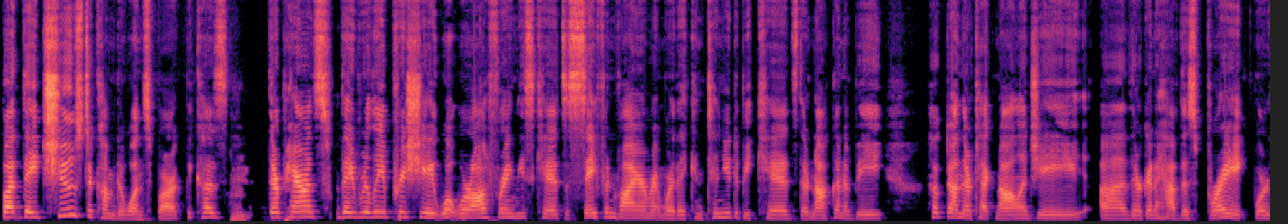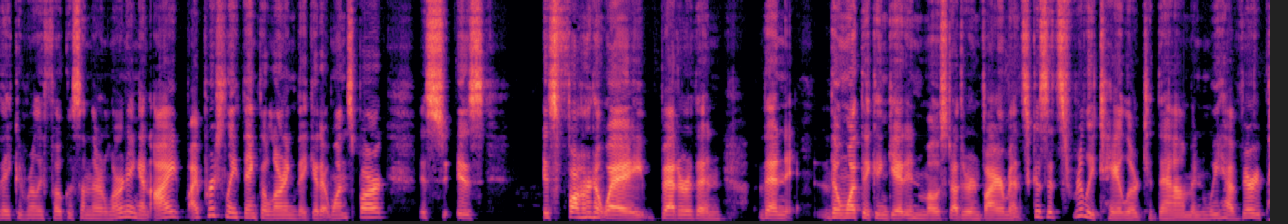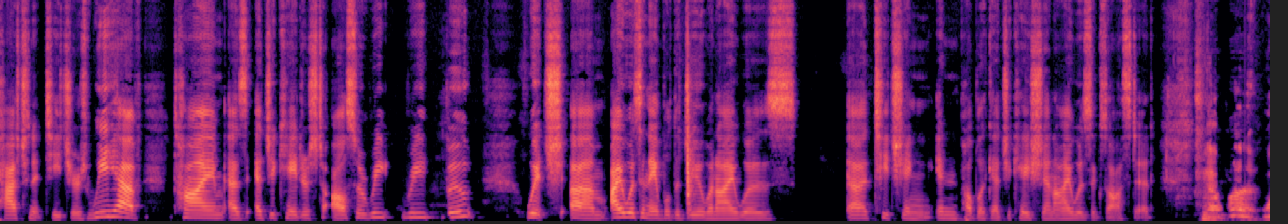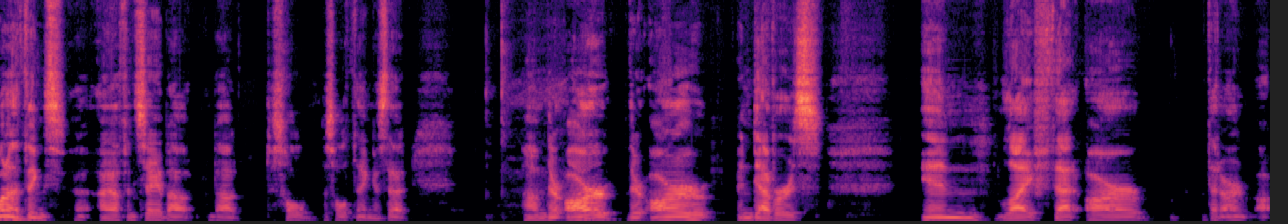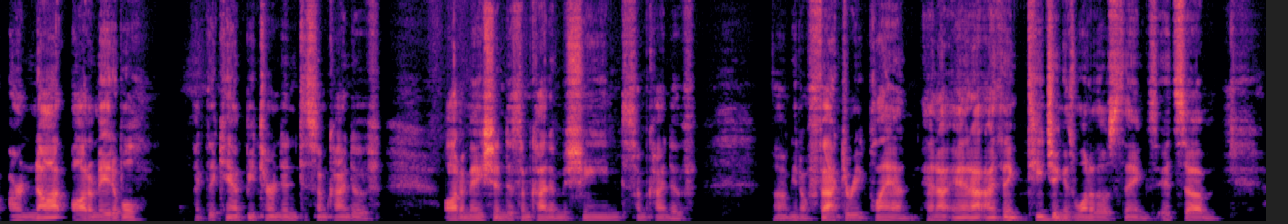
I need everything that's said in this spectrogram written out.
but they choose to come to one spark because Hmm. their parents they really appreciate what we're offering these kids a safe environment where they continue to be kids they're not going to be hooked on their technology uh, they're going to have this break where they can really focus on their learning and i i personally think the learning they get at one spark is is is far and away better than than than what they can get in most other environments because it's really tailored to them and we have very passionate teachers. We have time as educators to also re- reboot which um, i wasn't able to do when i was uh, teaching in public education. I was exhausted. Yeah, one of, one of the things uh, I often say about about this whole this whole thing is that um, there are there are endeavors in life that are that are are not automatable, like they can't be turned into some kind of automation, to some kind of machine, to some kind of um, you know factory plan. And I and I think teaching is one of those things. It's um,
